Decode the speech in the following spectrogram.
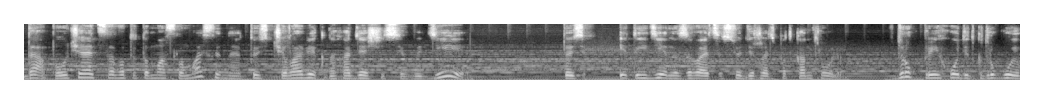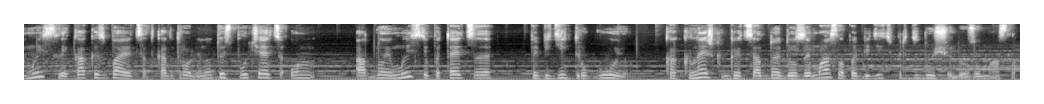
Да, получается вот это масло масляное, то есть человек, находящийся в идее, то есть эта идея называется «все держать под контролем», вдруг приходит к другой мысли, как избавиться от контроля. Ну, то есть, получается, он одной мыслью пытается победить другую. Как, знаешь, как говорится, одной дозой масла победить предыдущую дозу масла.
